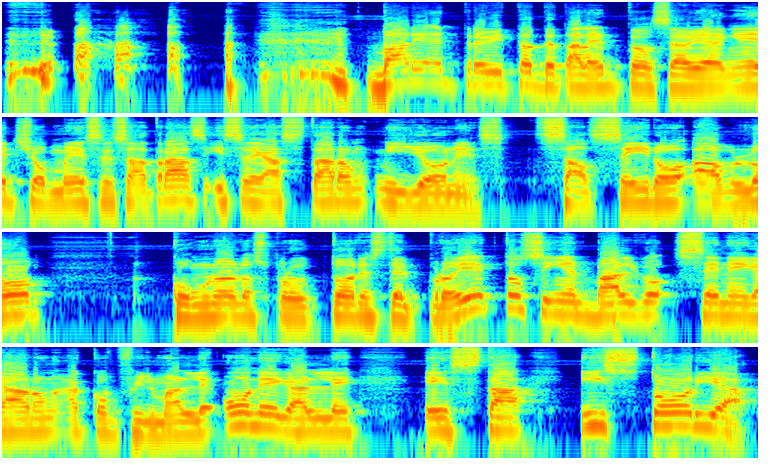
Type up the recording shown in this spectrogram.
Varias entrevistas de talento se habían hecho meses atrás y se gastaron millones. Salcedo habló con uno de los productores del proyecto. Sin embargo, se negaron a confirmarle o negarle esta historia.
